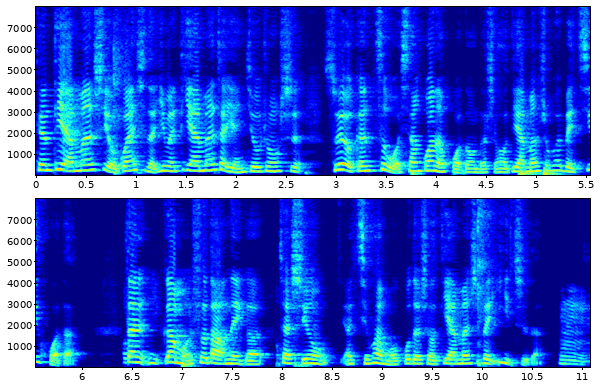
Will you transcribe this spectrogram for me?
跟 DMN 是有关系的，因为 DMN 在研究中是所有跟自我相关的活动的时候，DMN 是会被激活的。但是你刚刚我们说到那个在食用呃奇幻蘑菇的时候，DMN 是被抑制的，嗯，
